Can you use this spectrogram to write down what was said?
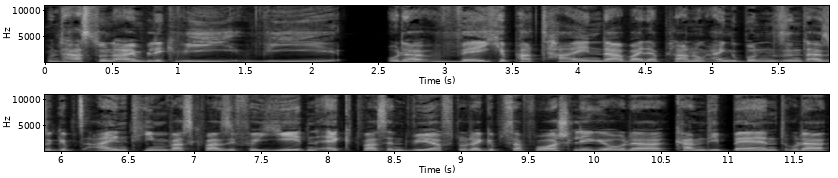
Und hast du einen Einblick, wie, wie oder welche Parteien da bei der Planung eingebunden sind? Also gibt es ein Team, was quasi für jeden Act was entwirft oder gibt es da Vorschläge oder kann die Band oder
